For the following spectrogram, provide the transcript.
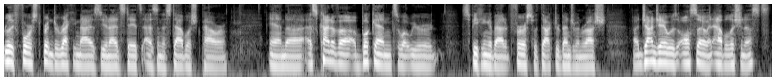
really forced Britain to recognize the United States as an established power. And uh, as kind of a, a, bookend to what we were speaking about at first with Dr. Benjamin Rush, uh, John Jay was also an abolitionist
